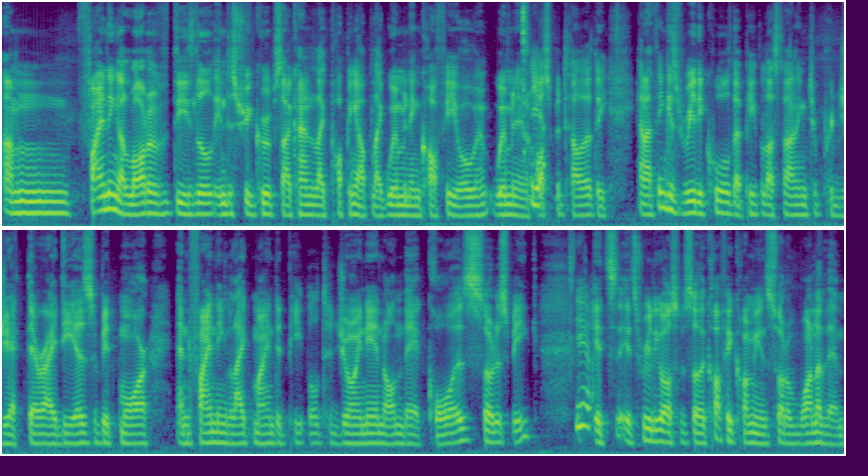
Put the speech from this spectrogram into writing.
I'm finding a lot of these little industry groups are kind of like popping up, like Women in Coffee or Women in Yeah. Hospitality. And I think it's really cool that people are starting to project their ideas a bit more and finding like minded people to join in on their cause, so to speak. Yeah. It's, it's really awesome. So the Coffee Commune is sort of one of them.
